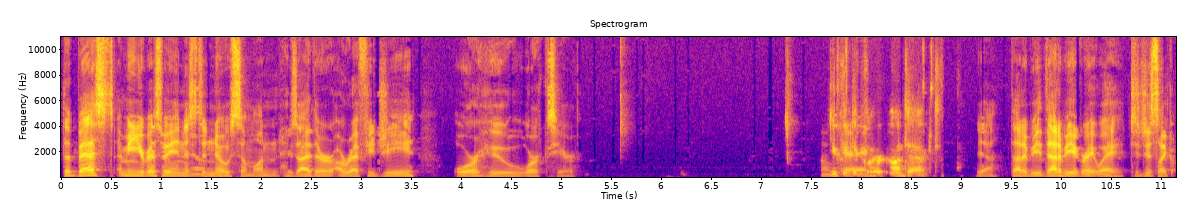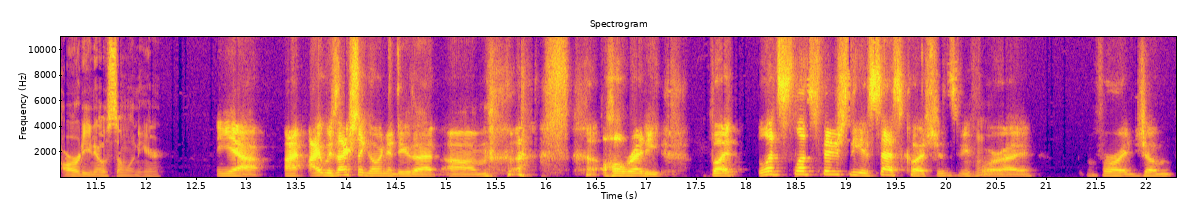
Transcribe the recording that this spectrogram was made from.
The best, I mean, your best way in is Yeah. to know someone who's either a refugee or who works here. You could okay. declare contact. Yeah, that'd be that'd be a great way to just like already know someone here. Yeah, I, I was actually going to do that um already, but let's let's finish the assess questions Mhm. before I before I jump.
